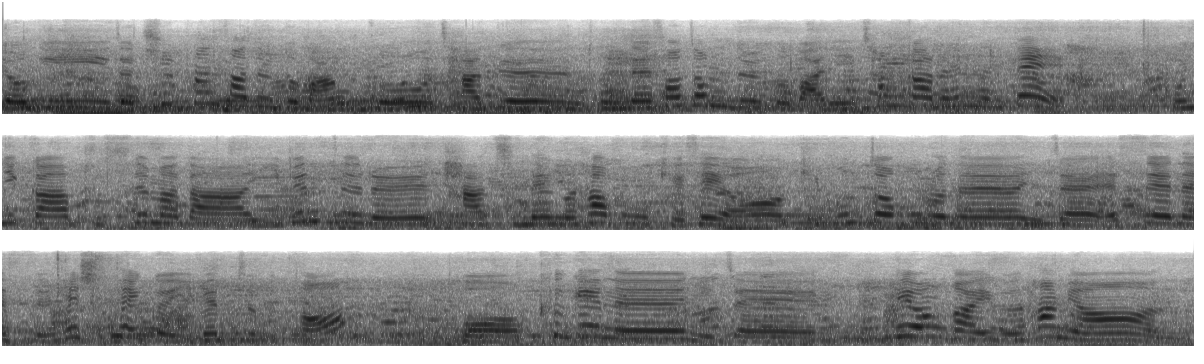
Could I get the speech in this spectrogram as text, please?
여기 이제 출판사들도 많고 작은 동네 서점들도 많이 참가를 했는데 보니까 부스마다 이벤트를 다 진행을 하고 계세요. 기본적으로는 이제 SNS 해시태그 이벤트부터 뭐 크게는 이제 회원가입을 하면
